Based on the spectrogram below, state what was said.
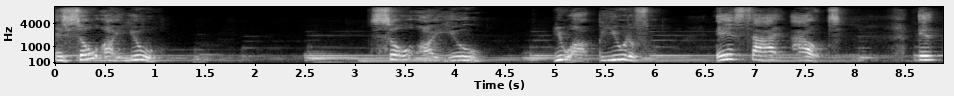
And so are you. So are you. You are beautiful inside out. It,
